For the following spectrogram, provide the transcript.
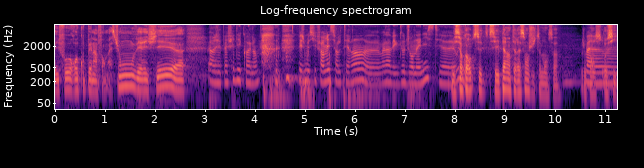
il faut recouper l'information, vérifier. Alors, j'ai pas fait d'école, hein. mais je me suis formée sur le terrain, voilà, avec d'autres journalistes. mais c'est encore, c'est hyper intéressant justement ça je bah, pense aussi.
